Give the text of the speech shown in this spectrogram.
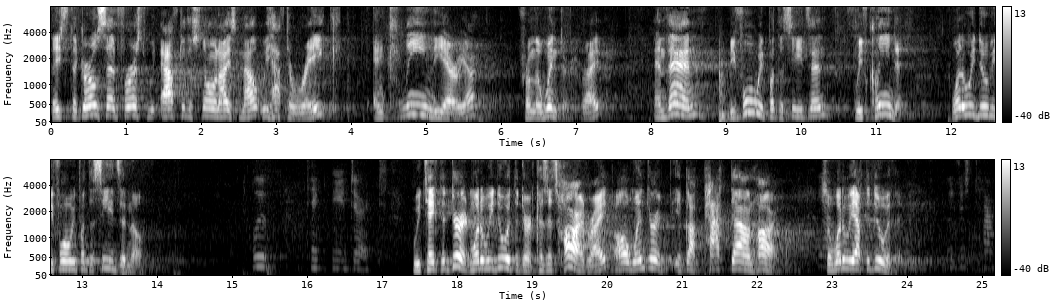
They, the girls said first, we, after the snow and ice melt, we have to rake and clean the area from the winter, right? And then, before we put the seeds in, we've cleaned it. What do we do before we put the seeds in, though? We take new dirt. We take the dirt. And what do we do with the dirt? Because it's hard, right? All winter, it, it got packed down hard. So, what do we have to do with it? We just have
